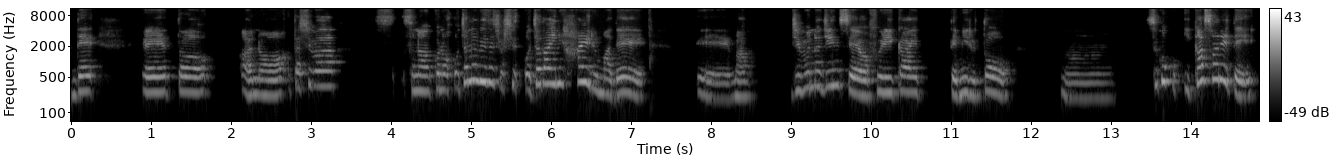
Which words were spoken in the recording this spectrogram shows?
で、えっ、とあの私はそのこのお茶の水女子お茶大に入るまで、えーまあ、自分の人生を振り返ってみると、うんすごく生かされて、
